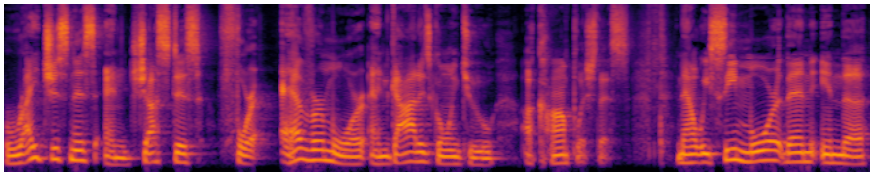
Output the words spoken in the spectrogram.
righteousness and justice forevermore, and God is going to accomplish this. Now, we see more than in the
